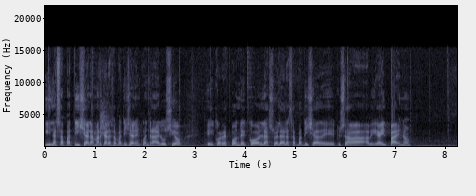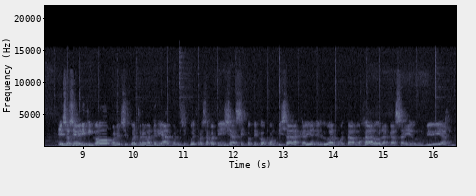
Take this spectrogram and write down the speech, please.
Y la zapatilla, la marca de la zapatilla la encuentran a Lucio, eh, corresponde con la suela de la zapatilla que usaba Abigail Páez, ¿no? Eso se verificó con el secuestro de material, con el secuestro de zapatillas, se cotejó con pisadas que había en el lugar porque estaba mojado la casa ahí donde vivían.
